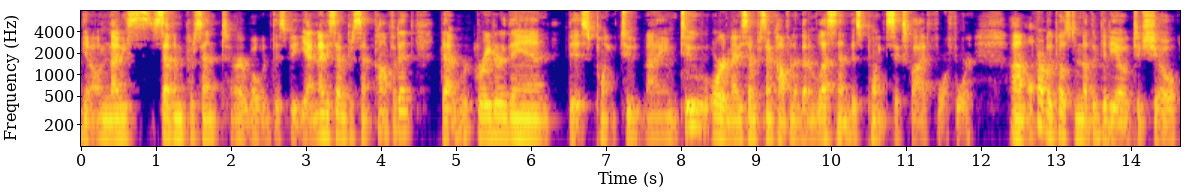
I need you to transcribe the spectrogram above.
you know, I'm 97%, or what would this be? Yeah, 97% confident that we're greater than this 0.292 or 97% confident that I'm less than this 0.6544. Um, I'll probably post another video to show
